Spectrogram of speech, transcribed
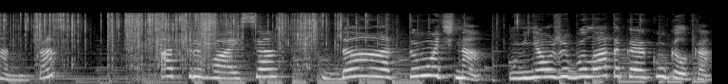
А ну-ка, открывайся. Да, точно, у меня уже была такая куколка.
